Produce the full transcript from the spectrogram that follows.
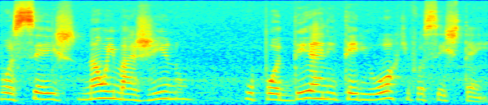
Vocês não imaginam o poder interior que vocês têm.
